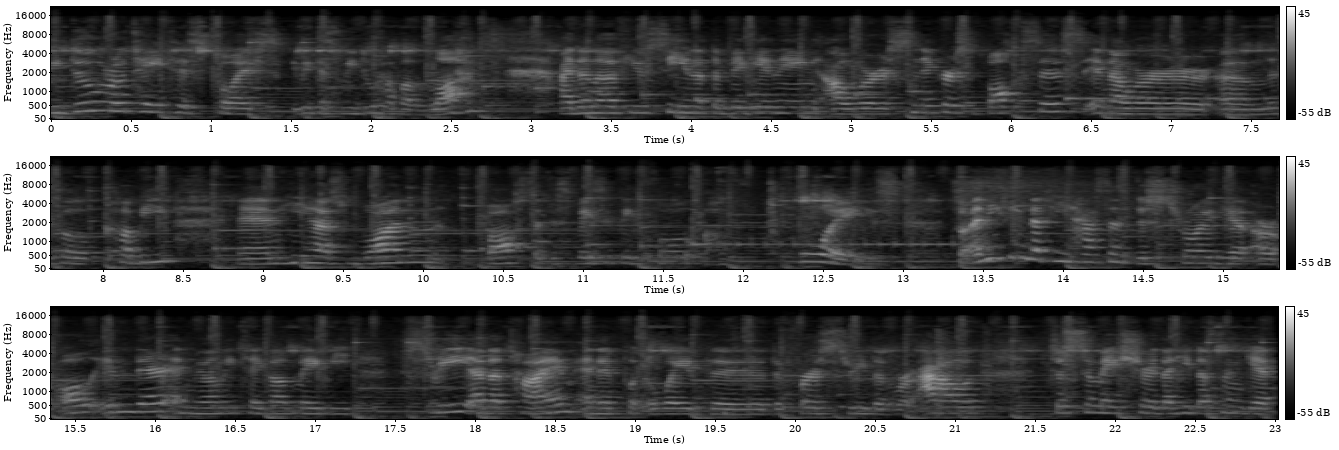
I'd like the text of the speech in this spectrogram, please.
We do rotate his toys because we do have a lot I don't know if you've seen at the beginning our Snickers boxes in our um, little cubby and he has one box that is basically full of toys so anything that he hasn't destroyed yet are all in there and we only take out maybe three at a time and then put away the, the first three that were out just to make sure that he doesn't get,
